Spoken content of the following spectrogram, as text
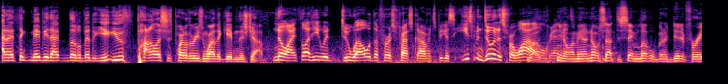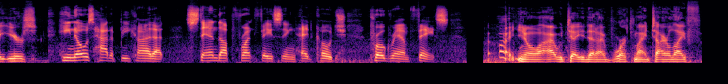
and I think maybe that little bit of youth polish is part of the reason why they gave him this job. No, I thought he would do well with the first press conference because he's been doing this for a while. Well, you know, I mean, I know it's not the same level, but I did it for eight years. he knows how to be kind of that stand-up, front-facing head coach, program face. I, you know, I would tell you that I've worked my entire life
